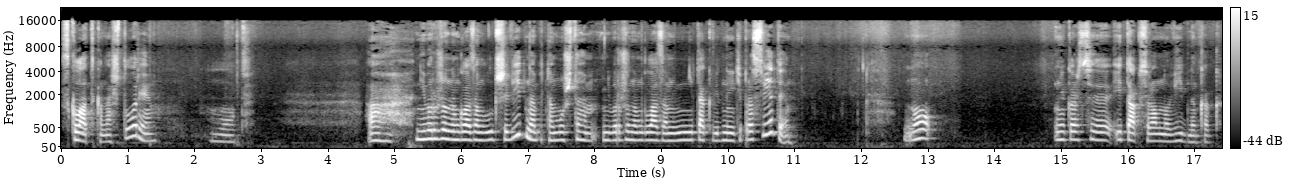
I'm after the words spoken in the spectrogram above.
складка на шторе. Вот. А, невооруженным глазом лучше видно, потому что невооруженным глазом не так видны эти просветы. Но мне кажется, и так все равно видно, как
